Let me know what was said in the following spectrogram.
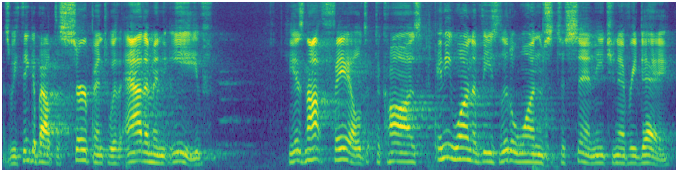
As we think about the serpent with Adam and Eve, he has not failed to cause any one of these little ones to sin each and every day.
